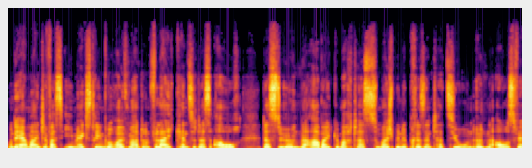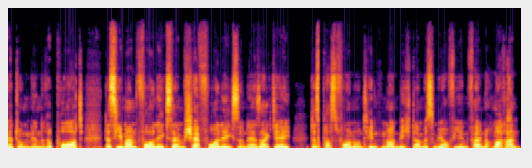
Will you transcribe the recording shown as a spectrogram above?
Und er meinte, was ihm extrem geholfen hat, und vielleicht kennst du das auch, dass du irgendeine Arbeit gemacht hast, zum Beispiel eine Präsentation, irgendeine Auswertung, einen Report, dass jemand vorlegst, seinem Chef vorlegst und er sagt, hey, das passt vorne und hinten noch nicht, da müssen wir auf jeden Fall nochmal ran.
